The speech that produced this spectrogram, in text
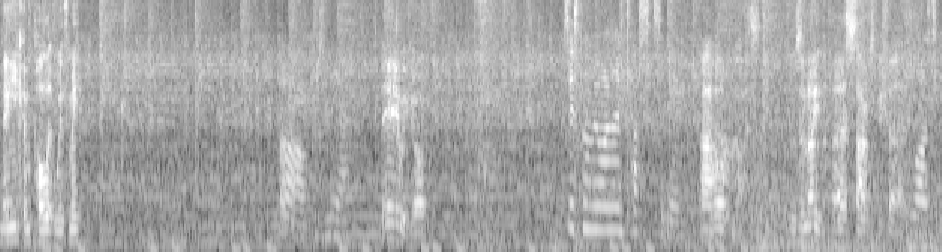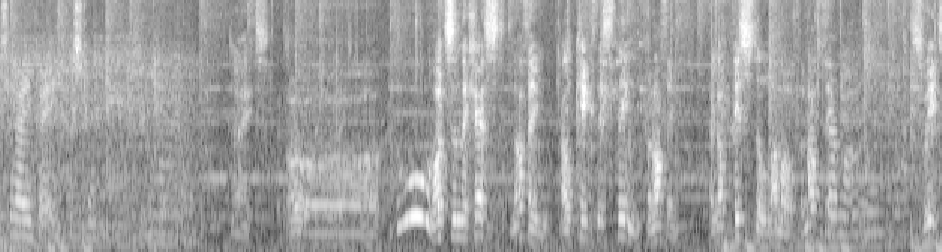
Then you can pull it with me. Oh, yeah. There we go. Is this going to be one of them tasks again? I hope not. It was annoying the first time, to be fair. It was. It's very, very frustrating. Right. Oh. oh. Ooh, what's in the chest? Nothing. I'll kick this thing for nothing. I got pistol ammo for nothing. Ammo, Sweet.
